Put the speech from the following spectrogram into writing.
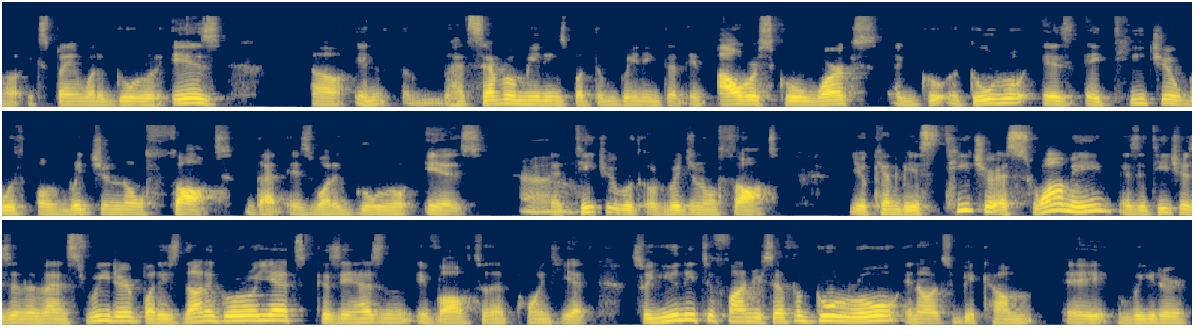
uh, explain what a guru is. Uh, in had several meanings but the meaning that in our school works a, gu- a, guru is a teacher with original thought. That is what a guru is. Oh. a teacher with original thought. You can be a teacher a swami as a teacher is an advanced reader but he's not a guru yet because he hasn't evolved to that point yet. So you need to find yourself a guru in order to become a reader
